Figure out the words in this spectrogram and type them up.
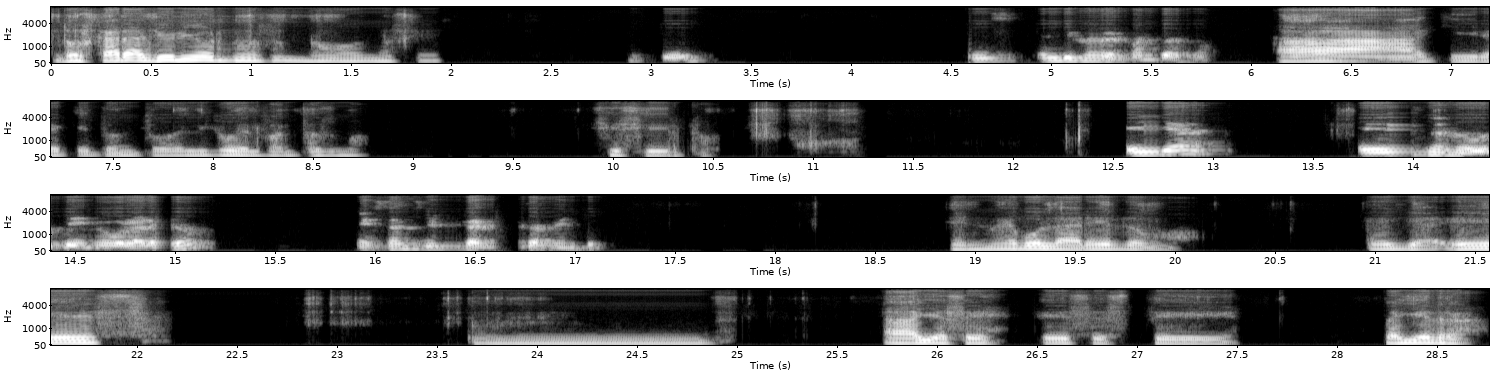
Dos caras junior, no, no, no sé. Es el hijo del fantasma. Ah, mira qué tonto, el hijo del fantasma. Sí, es cierto. Ella es de Nuevo, de Nuevo Laredo, está en triple A actualmente. El nuevo Laredo. Ella es. mm, ah, ya sé. Es este. La hiedra.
